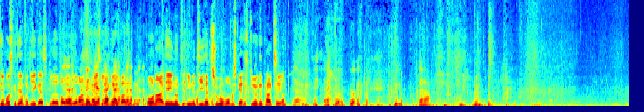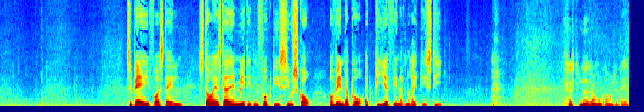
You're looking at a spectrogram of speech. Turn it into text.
det, er måske derfor, de ikke er så glade for at være ude og vandre med længere. Det er faktisk, åh oh, nej, det er endnu en af de her ture, hvor vi skal have styrket karakteren. Ja. ja. Tilbage i Forsdalen står jeg stadig midt i den fugtige sivskov og venter på, at Pia finder den rigtige sti. det lyder som, hun kommer tilbage.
